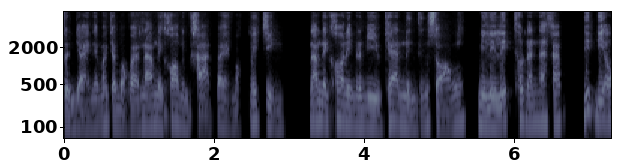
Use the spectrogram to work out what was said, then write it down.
ส่วนใหญ่เนี่ยมักจะบอกว่าน้ำในข้อมันขาดไปบอกไม่จริง น้ำในข้อนี่มันมีอยู่แค่หนึ่งถึงสองมิลลิลิตร เท่านั้นนะครับ นิดเดียว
